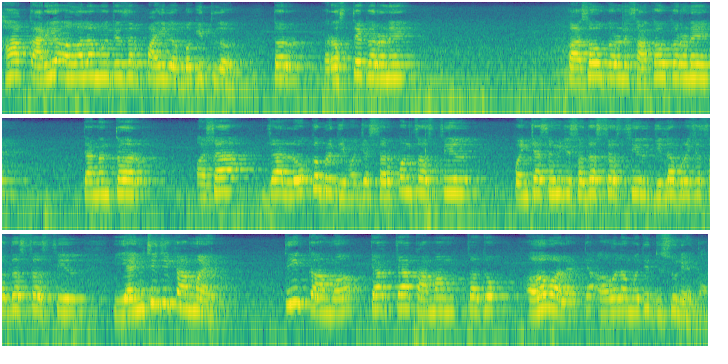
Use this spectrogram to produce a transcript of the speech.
हा कार्य अहवालामध्ये जर पाहिलं बघितलं तर रस्ते करणे कासव करणे साखव करणे त्यानंतर अशा ज्या लोकप्रती म्हणजे सरपंच असतील पंचायत समिती सदस्य असतील जिल्हा परिषद सदस्य असतील यांची जी कामं आहेत ती कामं त्या त्या कामांचा जो अहवाल आहे त्या अहवालामध्ये दिसून येतात.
